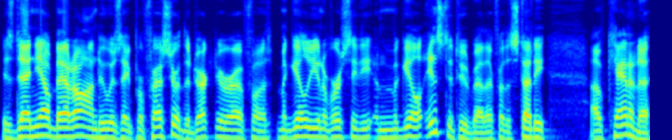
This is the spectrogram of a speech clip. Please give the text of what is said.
is Daniel Béland, who is a professor, the director of uh, McGill University, uh, McGill Institute, rather, for the study of Canada.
